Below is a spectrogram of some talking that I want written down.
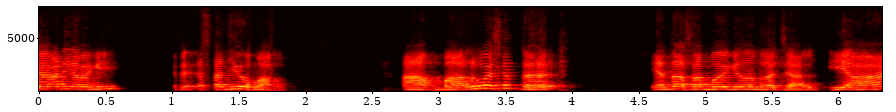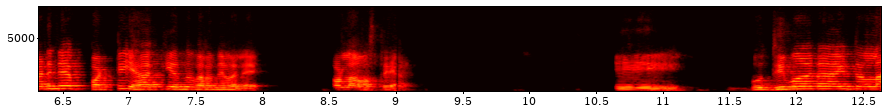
ചാടി ഇറങ്ങി സജീവമാകും. ആ മറുവശത്ത് എന്താ സംഭവിക്കുന്നതെന്ന് വെച്ചാൽ ഈ ആടിനെ പട്ടിയാക്കി എന്ന് പറഞ്ഞ പോലെ ഉള്ള അവസ്ഥയാണ്. ഈ ബുദ്ധിമാനായിട്ടുള്ള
